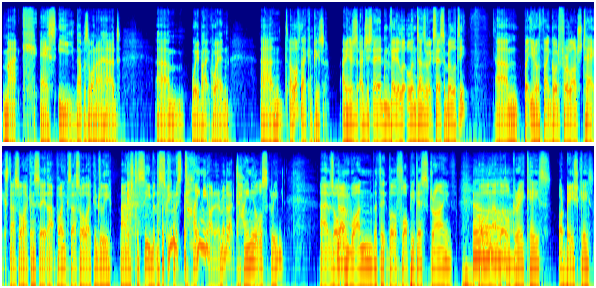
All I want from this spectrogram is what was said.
Mac SE. That was the one I had um, way back when, and I loved that computer. I mean, I just, I just I had very little in terms of accessibility. Um, but you know, thank God for a large text. That's all I can say at that point because that's all I could really manage to see. But the screen was tiny on it. Remember that tiny little screen? Uh, it was all No. in one with the little floppy disk drive, all in that little grey case or beige case.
